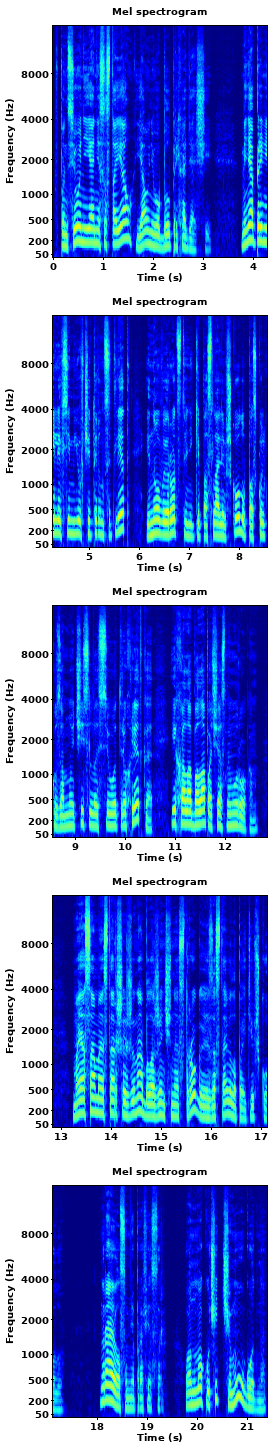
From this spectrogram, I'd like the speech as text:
В пансионе я не состоял, я у него был приходящий. Меня приняли в семью в 14 лет, и новые родственники послали в школу, поскольку за мной числилась всего трехлетка и халабала по частным урокам. Моя самая старшая жена была женщина строгая и заставила пойти в школу. Нравился мне профессор. Он мог учить чему угодно.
